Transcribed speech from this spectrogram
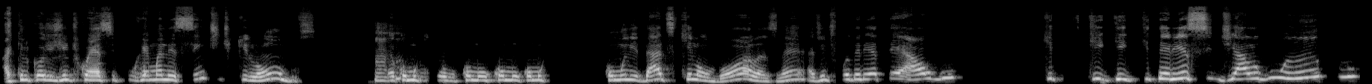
aquilo que hoje a gente conhece por remanescente de quilombos, né, uhum. né, como, como, como, como comunidades quilombolas, né, a gente poderia ter algo que, que, que, que teria esse diálogo amplo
